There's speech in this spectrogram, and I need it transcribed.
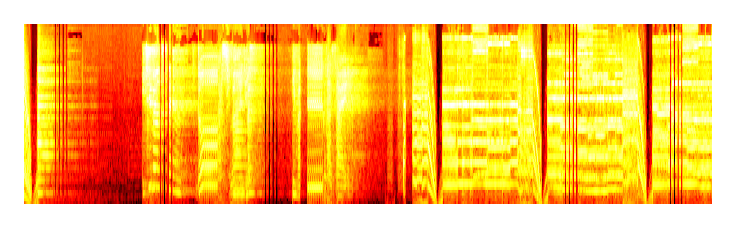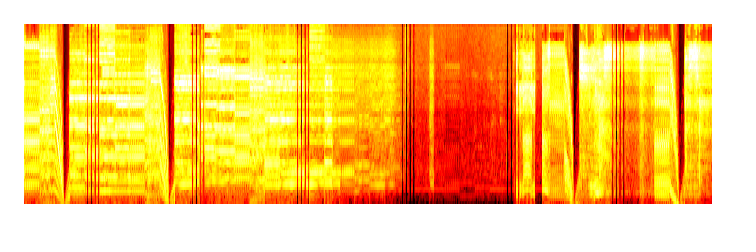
1番線、どうかしまります。ください。2番線をます。おやすさい。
